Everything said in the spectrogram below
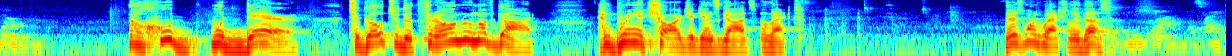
No. Now, who would dare to go to the throne room of God and bring a charge against God's elect? There's one who actually does. Yeah, that's right.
